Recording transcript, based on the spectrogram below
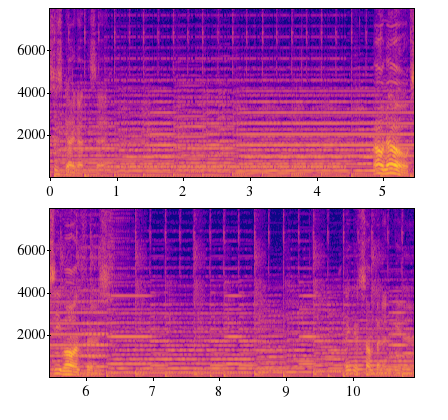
What's this guy got to say? Oh no! Sea monsters! I think there's something in here.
